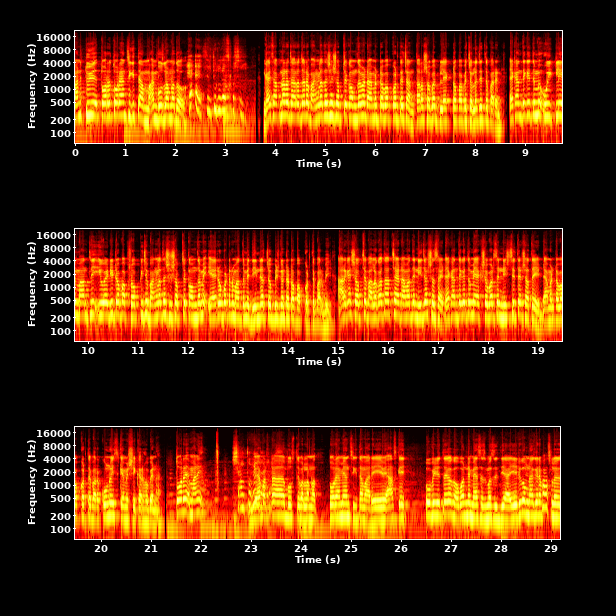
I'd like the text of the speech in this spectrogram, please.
মানে তুই তোরে তোরে আনছি কিতাম আমি বুঝলাম না তো। হ্যাঁ কাজ গাইস আপনারা যারা যারা বাংলাদেশে সবচেয়ে কম দামে ডায়মন্ড টপ আপ করতে চান তারা সবাই ব্ল্যাক টপ আপে চলে যেতে পারেন। এখান থেকে তুমি weekly monthly UID top up সবকিছু বাংলাদেশে সবচেয়ে কম দামে এয়ার রোবটের মাধ্যমে দিনরাত চব্বিশ ঘণ্টা টপ আপ করতে পারবে। আর গাইস সবচেয়ে ভালো কথা হচ্ছে এটা আমাদের নিজস্ব সাইট এখান থেকে তুমি একশো পার্সেন্ট নিশ্চিতের সাথে ডায়মন্ড টপ আপ করতে পারো কোনো স্ক্যামের শিকার হবে না। তোরে মানে ব্যাপারটা বুঝতে পারলাম না। তোরে আমি আনছি কিতাম আরে আজকে অভিজিৎ থেকে খবর নেই মেসেজ মেসেজ দিয়া। এরকম না করে পাঁচ লক্ষ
